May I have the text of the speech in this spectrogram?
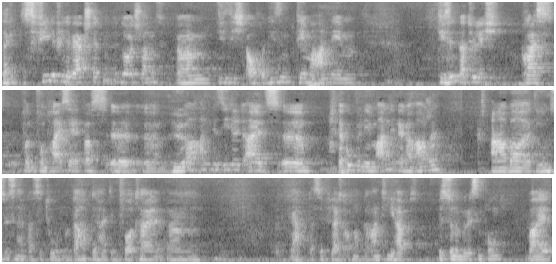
Da gibt es viele, viele Werkstätten in Deutschland, ähm, die sich auch diesem Thema annehmen. Die sind natürlich Preis, von, vom Preis her etwas äh, äh höher angesiedelt als äh, der Kumpel nebenan in der Garage. Aber die Jungs wissen halt, was sie tun. Und da habt ihr halt den Vorteil, ähm, ja, dass ihr vielleicht auch noch Garantie habt bis zu einem gewissen Punkt, weil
